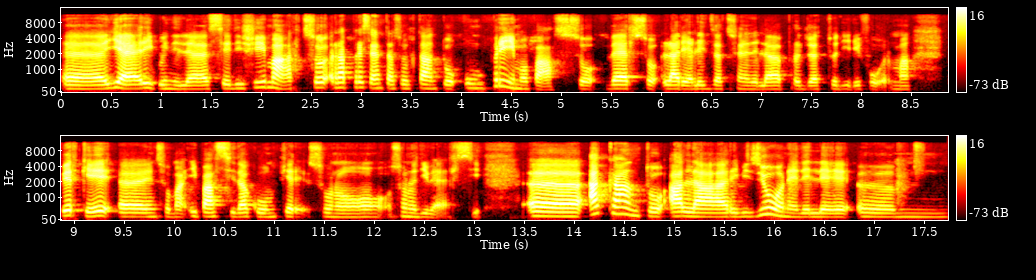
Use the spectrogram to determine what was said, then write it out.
ehm, ieri, quindi il 16 marzo, rappresenta soltanto un primo passo verso la realizzazione del progetto di riforma, perché, ehm, insomma i passi da compiere sono sono diversi. Ehm, accanto alla revisione delle uhm,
